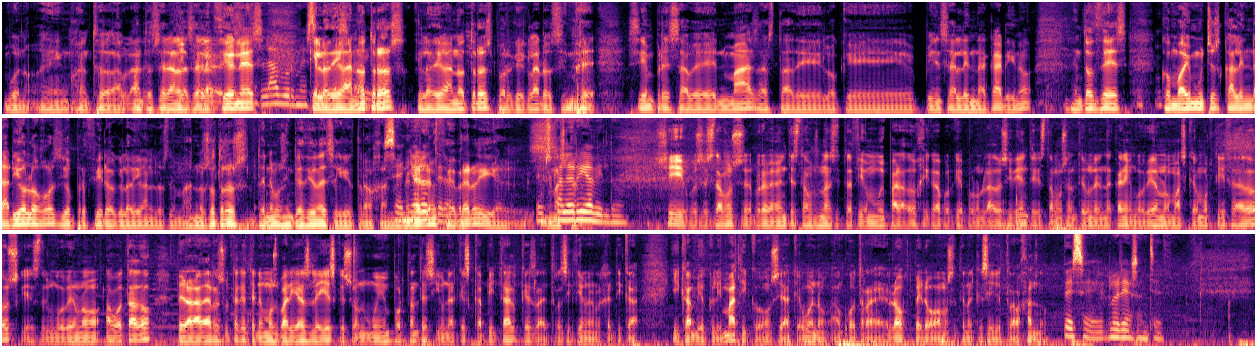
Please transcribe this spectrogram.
Bueno, en cuanto a cuántos serán las elecciones, que lo digan otros, que lo digan otros, porque claro, siempre siempre saben más hasta de lo que piensa el Endacari, ¿no? Entonces, como hay muchos calendariólogos, yo prefiero que lo digan los demás. Nosotros tenemos intención de seguir trabajando en enero, en febrero y eh, Euskal Herria Bildu. Sí, pues estamos, eh, brevemente, estamos en una situación muy paradójica porque por un lado es evidente que estamos ante un Endacari un gobierno más que amortizados, que es un gobierno agotado, pero a la vez resulta que tenemos varias leyes que son muy importantes y una que es capital, que es la de transición energética y cambio climático. O sea que, bueno, a un contrarreloj, pero vamos a tener que seguir trabajando. Pese, Gloria Sánchez.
